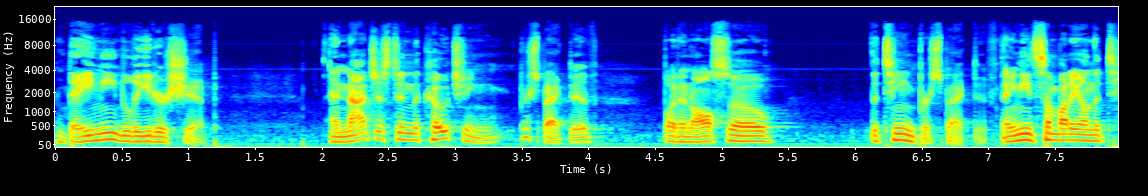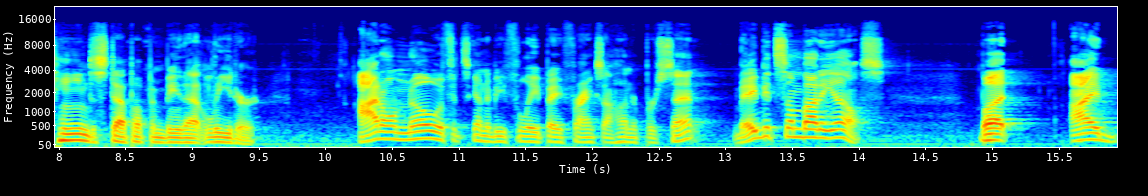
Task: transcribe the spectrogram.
They need leadership. And not just in the coaching perspective, but in also the team perspective. They need somebody on the team to step up and be that leader. I don't know if it's going to be Felipe Franks 100%. Maybe it's somebody else. But I'd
